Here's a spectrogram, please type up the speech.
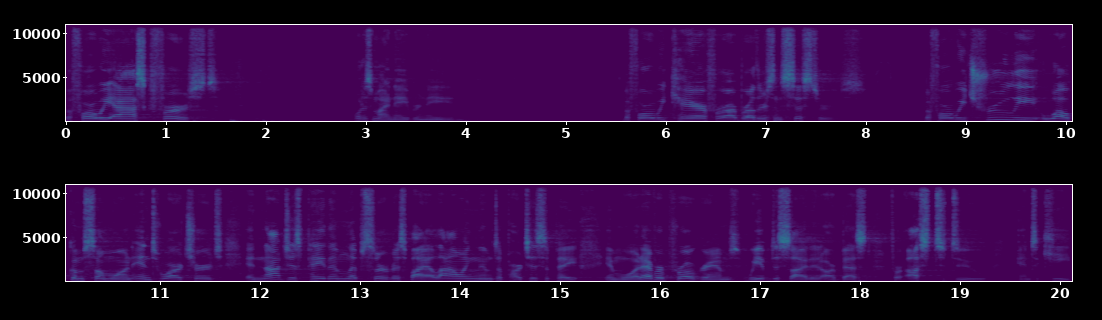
before we ask first, what does my neighbor need? Before we care for our brothers and sisters, before we truly welcome someone into our church and not just pay them lip service by allowing them to participate in whatever programs we have decided are best for us to do and to keep.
